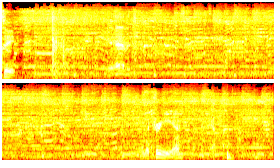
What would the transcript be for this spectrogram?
see. You have it. On the tree, huh?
